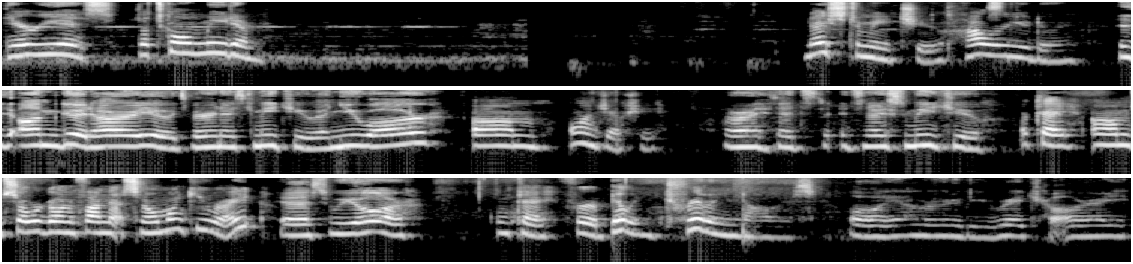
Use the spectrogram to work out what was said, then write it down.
there he is. Let's go and meet him. Nice to meet you. How are you doing? I'm good. How are you? It's very nice to meet you. And you are? Um, Orange Yoshi. All right. That's. It's nice to meet you. Okay. Um. So we're going to find that snow monkey, right? Yes, we are. Okay. For a billion trillion dollars. Oh yeah, we're gonna be rich already.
